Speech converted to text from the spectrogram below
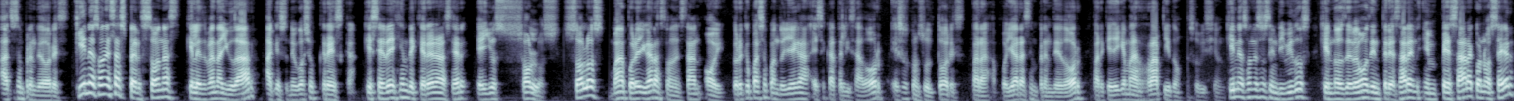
a tus emprendedores, ¿quiénes son esas personas que les van a ayudar a que su negocio crezca? Que se dejen de querer hacer ellos solos. Solos van a poder llegar hasta donde están hoy. Pero ¿qué pasa cuando llega ese catalizador, esos consultores para apoyar a ese emprendedor para que llegue más rápido a su visión? ¿Quiénes son esos individuos que nos debemos de interesar en empezar a conocer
